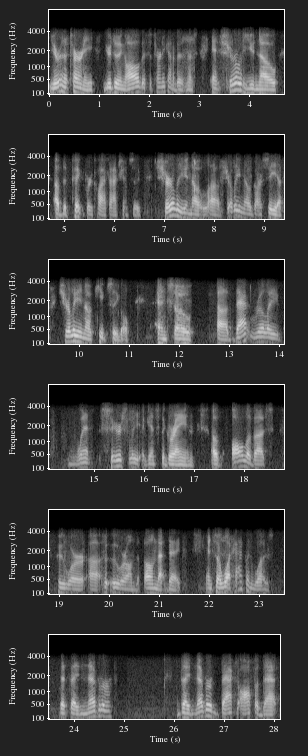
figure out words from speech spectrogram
You're an attorney. You're doing all this attorney kind of business, and surely you know of the Pigford class action suit. Surely you know Love. Surely you know Garcia. Surely you know Keep Siegel. And so uh, that really went seriously against the grain of all of us who were uh, who, who were on the phone that day. And so what happened was that they never they never backed off of that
